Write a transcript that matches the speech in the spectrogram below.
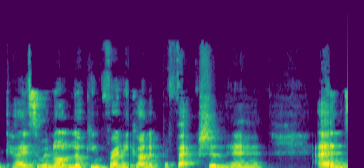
Okay, so we're not looking for any kind of perfection here. And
